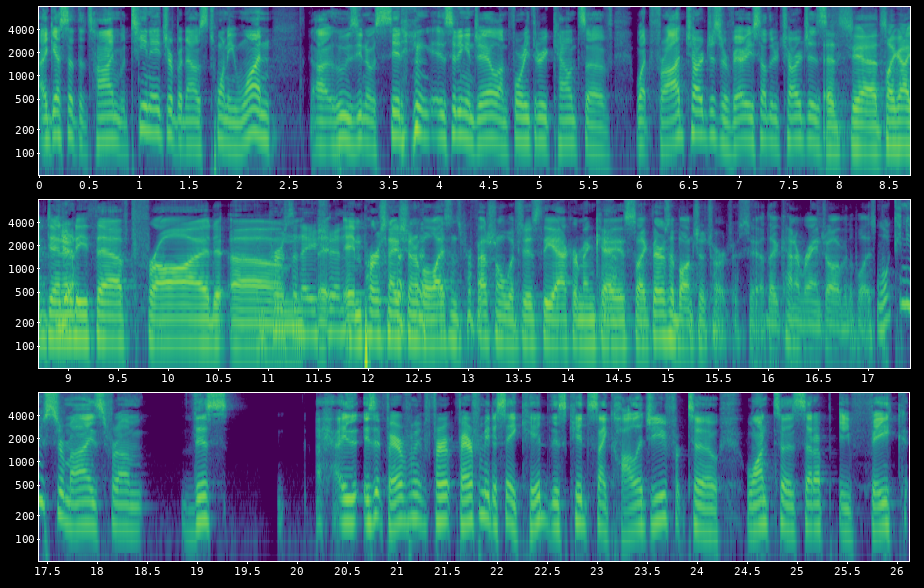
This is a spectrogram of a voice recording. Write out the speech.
i guess at the time a teenager but now is 21 uh, who's you know sitting is sitting in jail on 43 counts of what fraud charges or various other charges It's yeah, it's like identity theft, fraud, um, Impersonation. impersonation of a licensed professional, which is the Ackerman case. Like, there's a bunch of charges, yeah, that kind of range all over the place. what can you surmise from this is it fair for me, fair, fair for me to say kid this kid's psychology for, to want to set up a fake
